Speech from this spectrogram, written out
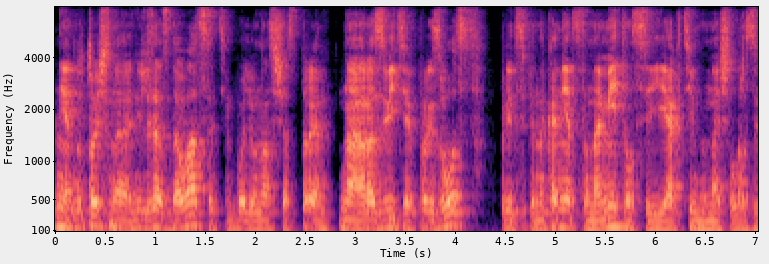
Не, ну точно нельзя сдаваться, тем более у нас сейчас тренд на развитие производств, в принципе, наконец-то наметился и активно начал развиваться.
